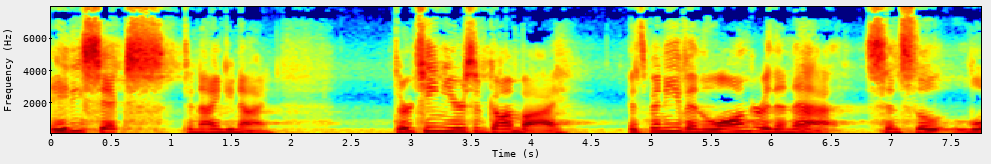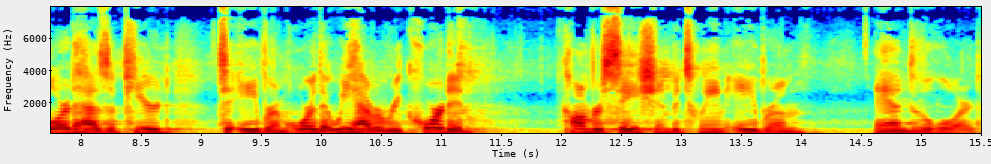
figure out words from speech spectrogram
86 to 99. 13 years have gone by. It's been even longer than that since the Lord has appeared to Abram, or that we have a recorded conversation between Abram and the Lord.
